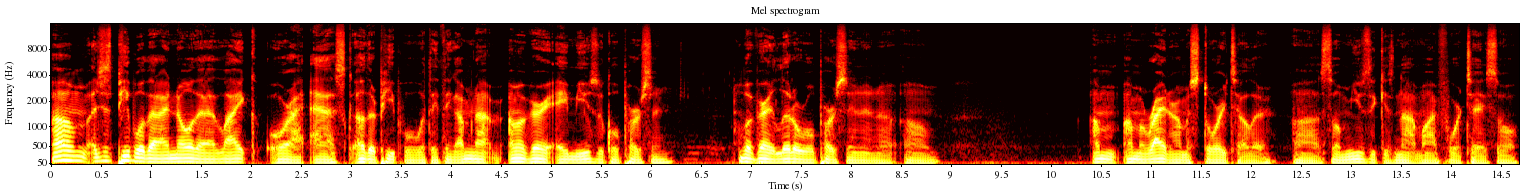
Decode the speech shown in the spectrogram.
Um, just people that I know that I like, or I ask other people what they think. I'm not. I'm a very amusical person. I'm a very literal person, and a, um, I'm I'm a writer. I'm a storyteller. Uh, so music is not my forte. So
